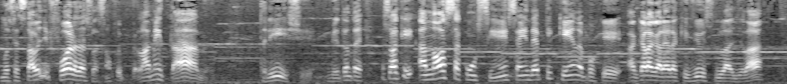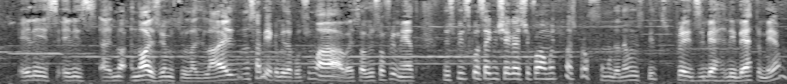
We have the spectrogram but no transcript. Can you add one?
você estava de fora da situação, foi lamentável, triste, ver tanta... Só que a nossa consciência ainda é pequena, porque aquela galera que viu isso do lado de lá, eles, eles, eh, nós vemos do lado de lá, ele não sabia que a vida continuava, só viu o sofrimento. Os espíritos conseguem isso de forma muito mais profunda, né? O espírito liberto mesmo,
